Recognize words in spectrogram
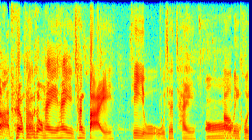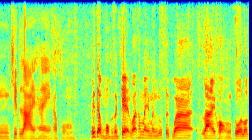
ศาจนะครับคุณผู้ชม ให้ให้ช่างต่ายที่อยู่อู่เชิดชัยอ๋อเขาเป็นคนคิดลายให้ครับผม เฮ้ยแต่ผมสังเกตว่าทำไมมันรู้สึกว่าลายของตัวรถ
